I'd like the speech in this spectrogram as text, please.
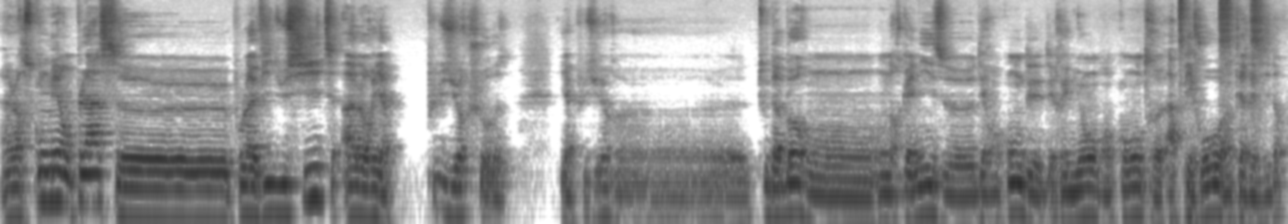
Alors ce qu'on met en place pour la vie du site, alors il y a plusieurs choses. Il y a plusieurs. tout d'abord, on, organise des rencontres, des, des réunions, rencontres, apéros interrésidents.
